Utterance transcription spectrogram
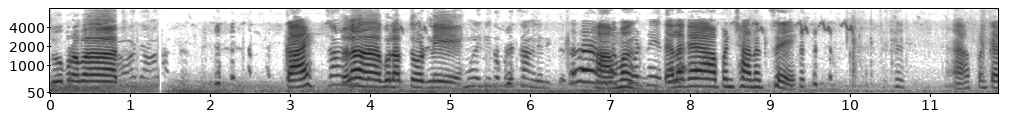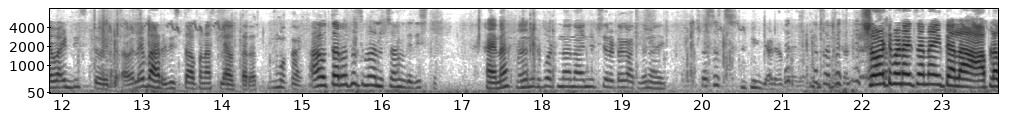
सुप्रभात. काय? चला गुलाब तोडणी. मुळकी कपडे चांगले निघतात. हा मग. त्याला काय आपण छानच आहे. आपण काय वाईट दिसतोय लय भारी दिसतो आपण असल्या अवतारात. मग काय? अवतारातच माणूस चांगले दिसत. है ना? नीट बटणं नाही नीट शर्ट घातलं नाही. तसंच. शर्ट म्हणायचा नाही त्याला. आपला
